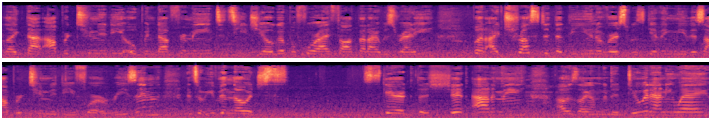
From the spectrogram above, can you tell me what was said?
Like that opportunity opened up for me to teach yoga before i thought that i was ready but i trusted that the universe was giving me this opportunity for a reason. And so even though it scared the shit out of me i was like i'm gonna do it anyway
